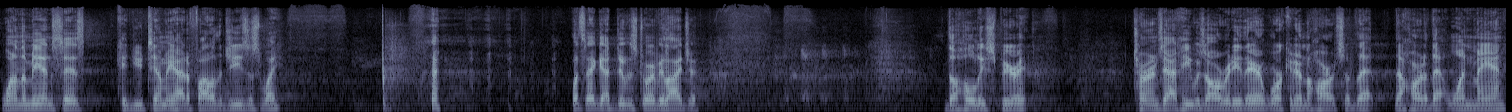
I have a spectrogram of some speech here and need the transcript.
One of the men says, can you tell me how to follow the Jesus way? What's that got to do with the story of Elijah? The Holy Spirit. Turns out he was already there working in the hearts of that, the heart of that one man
